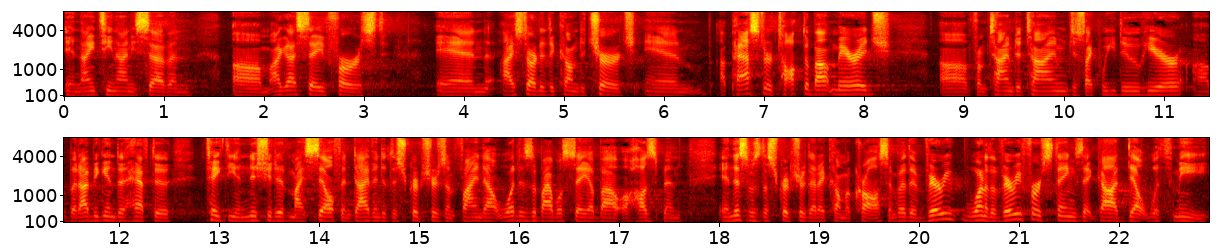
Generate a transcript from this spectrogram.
in 1997, um, I got saved first, and I started to come to church. And a pastor talked about marriage uh, from time to time, just like we do here. Uh, but I began to have to take the initiative myself and dive into the scriptures and find out what does the Bible say about a husband. And this was the scripture that I come across. And the very one of the very first things that God dealt with me,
